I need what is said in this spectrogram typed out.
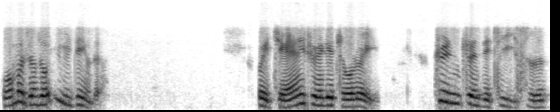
我们称作预定的。为拣选的族类，君尊的祭司，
